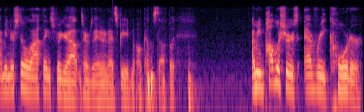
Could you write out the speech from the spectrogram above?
I mean, there's still a lot of things to figure out in terms of internet speed and all kind of stuff, but I mean, publishers every quarter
